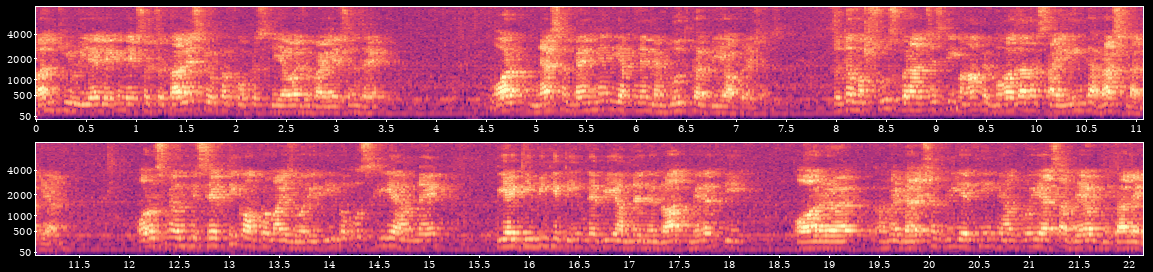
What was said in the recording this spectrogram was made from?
बंद की हुई है, लेकिन एक सौ चौतालीस के ऊपर फोकस किया हुआ जो वायलेशन है, और नेशनल बैंक ने भी अपने महदूद कर दिए ऑपरेशन तो जो मखसूस ब्रांचेस थी, वहाँ पर बहुत ज़्यादा साइलिंग का रश लग गया, और उसमें उनकी सेफ्टी कॉम्प्रोमाइज़ हो रही थी तो उसके उसलिए हमने पीआईटीबी की टीम ने भी हमने दिन रात मेहनत की और हमें डायरेक्शन भी ये थी कि हम कोई ऐसा वे आउट निकालें।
